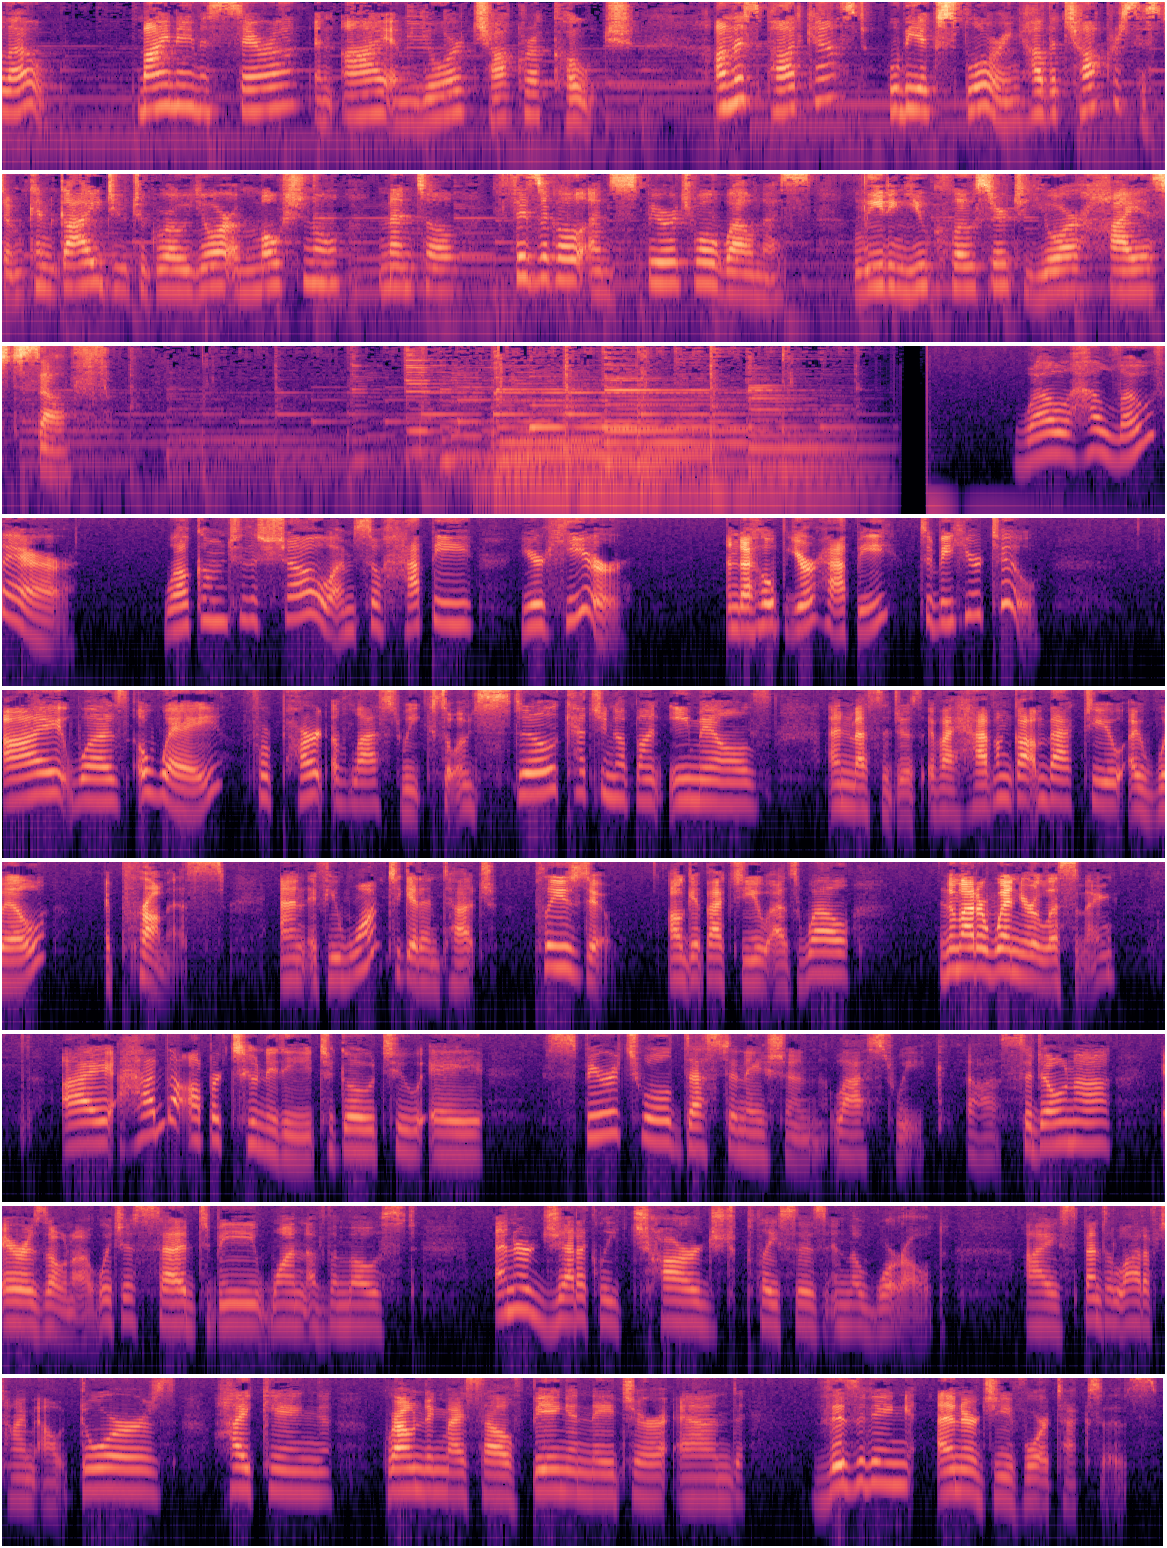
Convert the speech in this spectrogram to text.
Hello, my name is Sarah, and I am your chakra coach. On this podcast, we'll be exploring how the chakra system can guide you to grow your emotional, mental, physical, and spiritual wellness, leading you closer to your highest self. Well, hello there. Welcome to the show. I'm so happy you're here. And I hope you're happy to be here too. I was away for part of last week, so I'm still catching up on emails and messages. If I haven't gotten back to you, I will. I promise. And if you want to get in touch, please do. I'll get back to you as well, no matter when you're listening. I had the opportunity to go to a spiritual destination last week, uh, Sedona, Arizona, which is said to be one of the most energetically charged places in the world. I spent a lot of time outdoors, hiking, grounding myself, being in nature, and visiting energy vortexes.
